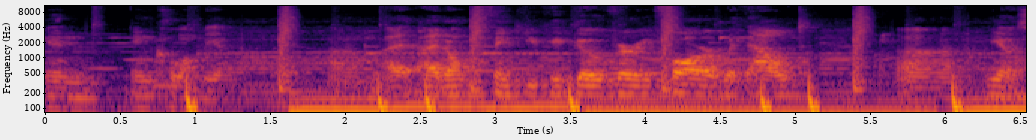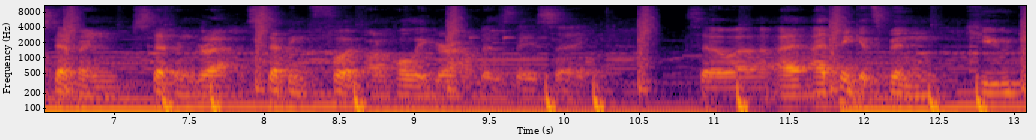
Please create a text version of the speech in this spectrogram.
in in Columbia. Um, I, I don't think you could go very far without uh, you know stepping stepping gra- stepping foot on holy ground, as they say. So uh, I, I think it's been huge.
